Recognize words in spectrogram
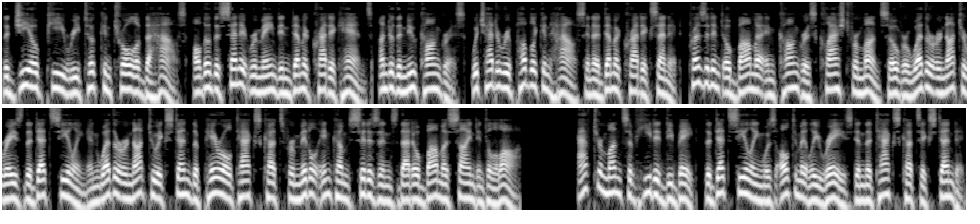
the GOP retook control of the House, although the Senate remained in Democratic hands. Under the new Congress, which had a Republican House and a Democratic Senate, President Obama and Congress clashed for months over whether or not to raise the debt ceiling and whether or not to extend the payroll tax cuts for middle income citizens that Obama signed into law. After months of heated debate, the debt ceiling was ultimately raised and the tax cuts extended.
